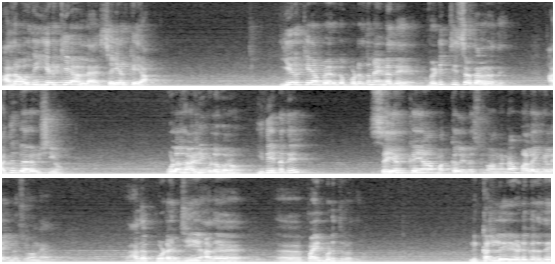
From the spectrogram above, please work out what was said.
அதாவது இயற்கையா அல்ல செயற்கையா. இயற்கையாக பெயர்க்கப்படுறதுன்னா என்னது? வெடித்து சிதறது அது வேற விஷயம். உலக அழிவில் வரும். இது என்னது? செயற்கையாக மக்கள் என்ன செய்வாங்கன்னா மலைகளை என்ன செய்வாங்க அதை குடஞ்சி அதை பயன்படுத்துறது. நீ கல் எடுக்கிறது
